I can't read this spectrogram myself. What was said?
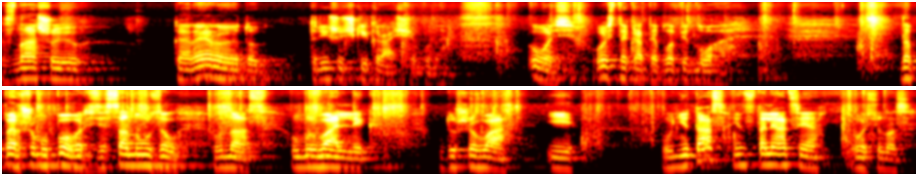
з нашою карерою, то трішечки краще буде. Ось, ось така тепла підлога. На першому поверсі санузел у нас умивальник, душова і унітаз. Інсталяція. Ось у нас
